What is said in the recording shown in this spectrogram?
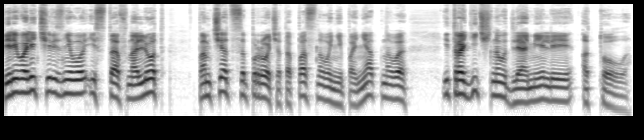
перевалить через него и, став на лед, помчаться прочь от опасного, непонятного и трагичного для Амелии атолла.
